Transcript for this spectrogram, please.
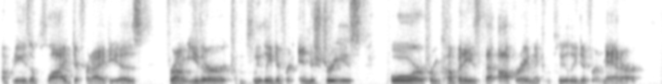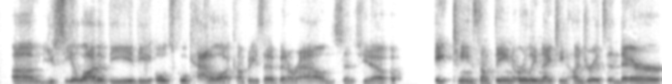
companies apply different ideas from either completely different industries or from companies that operate in a completely different manner. Um, you see a lot of the the old school catalog companies that have been around since you know 18 something early 1900s and they're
